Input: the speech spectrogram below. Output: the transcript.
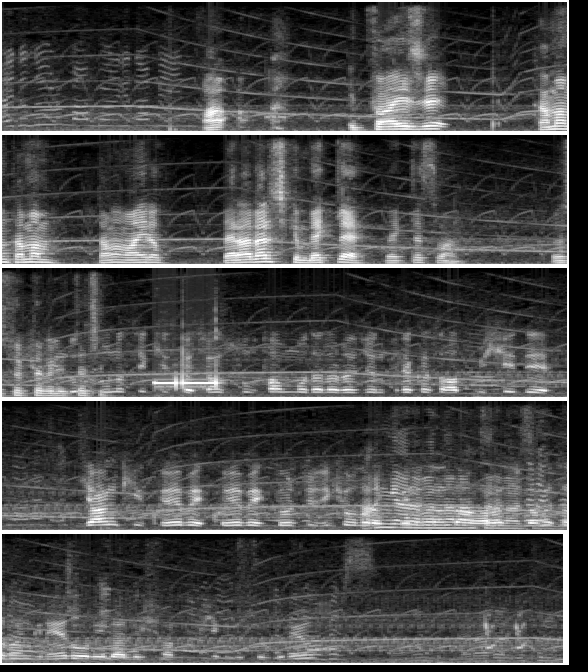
Ayrılıyorum ben bölgeden beyin. A itfaiyeci. Tamam tamam. Tamam ayrıl. Beraber çıkın bekle. Bekle Swan. Öztürk'le birlikte çık. 8 kaçan Sultan model aracın plakası 67. Yankee, Quebec, Quebec 402 olarak Hangi arabanın anahtarı Araç var? Damasa'dan güneye doğru ilerleyişini aktif bir şekilde sürdürüyor. Beraber götürün.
